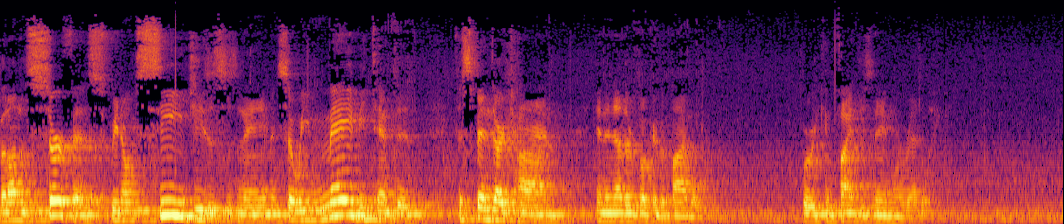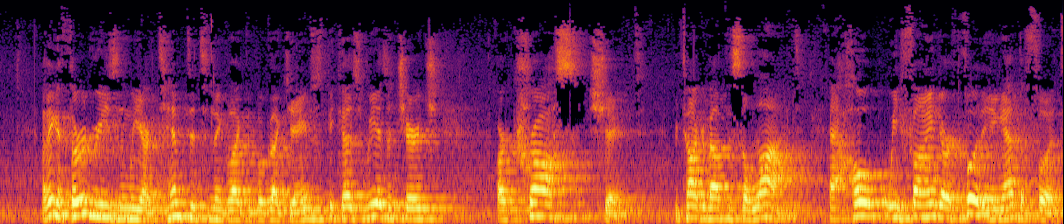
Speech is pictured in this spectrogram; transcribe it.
But on the surface, we don't see Jesus' name, and so we may be tempted to spend our time in another book of the Bible where we can find his name more readily. I think a third reason we are tempted to neglect a book like James is because we as a church are cross shaped. We talk about this a lot. At Hope, we find our footing at the foot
